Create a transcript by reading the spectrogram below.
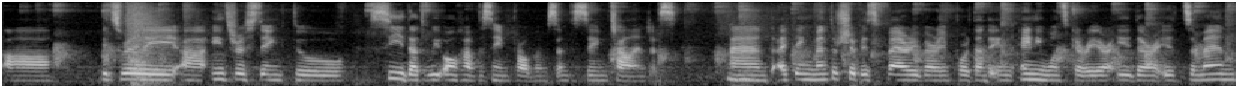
uh, it's really uh, interesting to see that we all have the same problems and the same challenges and i think mentorship is very very important in anyone's career either it's a man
